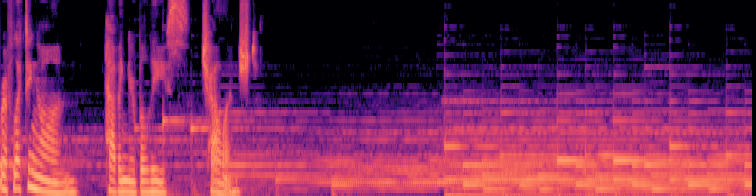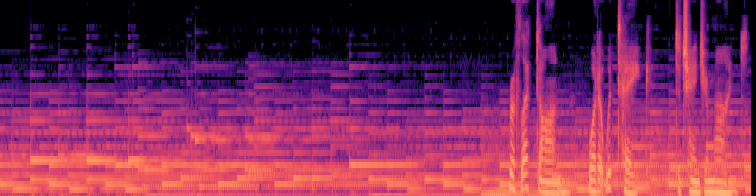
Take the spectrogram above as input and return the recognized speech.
Reflecting on having your beliefs challenged. Reflect on what it would take to change your mind.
